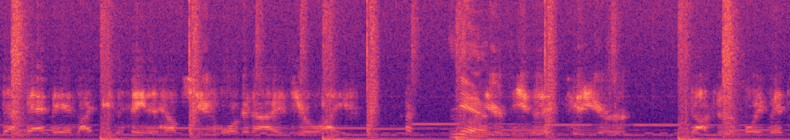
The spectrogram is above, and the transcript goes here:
that Batman might be the thing that helps you organize your life Yeah. your music to your doctor's appointments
